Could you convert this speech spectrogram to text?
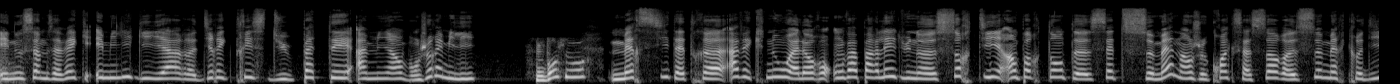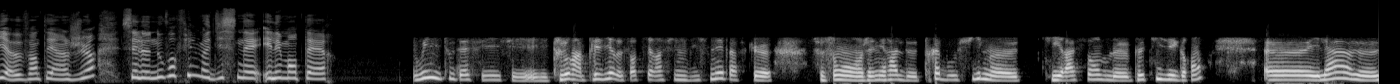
Et nous sommes avec Émilie Guillard, directrice du Pâté Amiens. Bonjour Émilie. Bonjour. Merci d'être euh, avec nous. Alors, on va parler d'une sortie importante euh, cette semaine. Hein. Je crois que ça sort euh, ce mercredi 21 juin. C'est le nouveau film Disney, Élémentaire. Oui, tout à fait. C'est toujours un plaisir de sortir un film Disney parce que ce sont en général de très beaux films qui rassemblent petits et grands. Euh, et là, euh,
